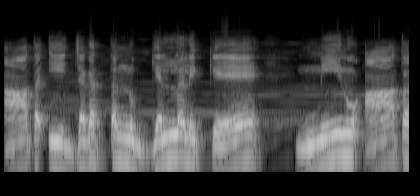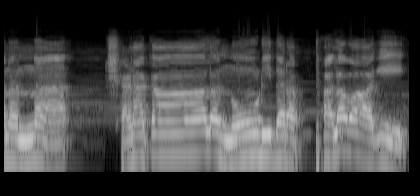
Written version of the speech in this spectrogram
ಆತ ಈ ಜಗತ್ತನ್ನು ಗೆಲ್ಲಲಿಕ್ಕೆ ನೀನು ಆತನನ್ನ ಕ್ಷಣಕಾಲ ನೋಡಿದರ ಫಲವಾಗಿ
